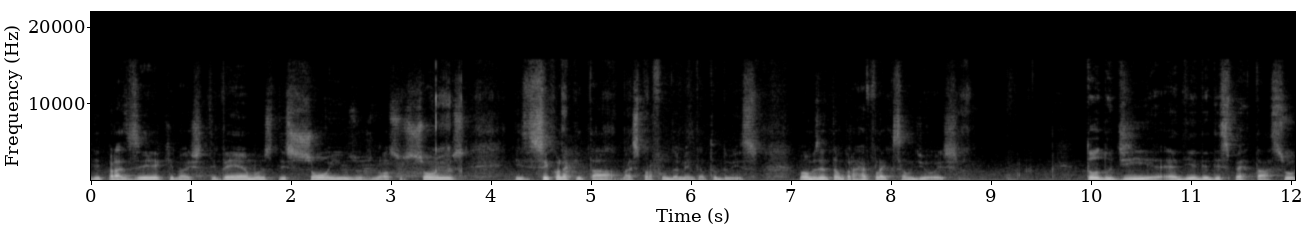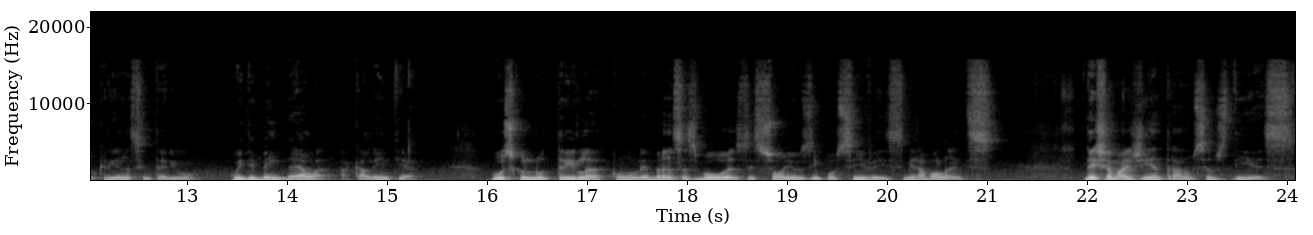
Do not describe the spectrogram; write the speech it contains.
de prazer que nós tivemos, de sonhos, os nossos sonhos e se conectar mais profundamente a tudo isso. Vamos então para a reflexão de hoje. Todo dia é dia de despertar sua criança interior. Cuide bem dela, acalente-a Busco nutri-la com lembranças boas e sonhos impossíveis, mirabolantes. Deixa a magia entrar nos seus dias,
